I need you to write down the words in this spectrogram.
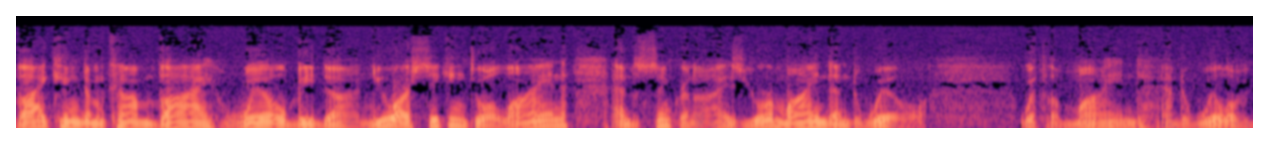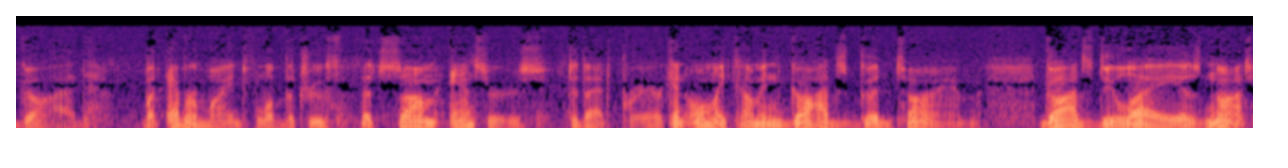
Thy kingdom come, Thy will be done, you are seeking to align and synchronize your mind and will with the mind and will of God but ever mindful of the truth that some answers to that prayer can only come in God's good time. God's delay is not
